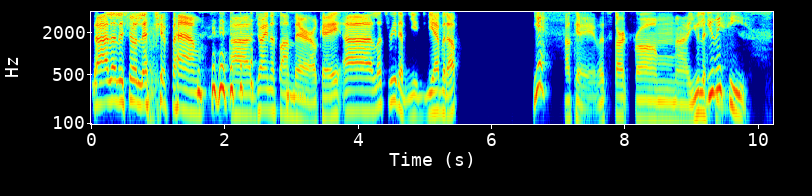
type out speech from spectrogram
the Halo Halo Show Leche Fam. Uh, join us on there, okay? Uh, let's read them. You, you have it up? Yes. Okay, let's start from uh, Ulysses. Ulysses.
